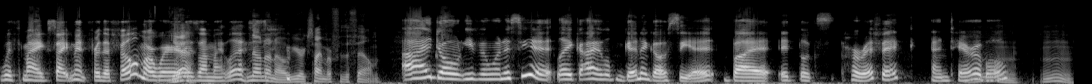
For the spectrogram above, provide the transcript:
with my excitement for the film or where Yeah. it is on my list. No, no, no. Your excitement for the film. I don't even want to see it. Like I'm gonna go see it, but it looks horrific and terrible. Mm.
